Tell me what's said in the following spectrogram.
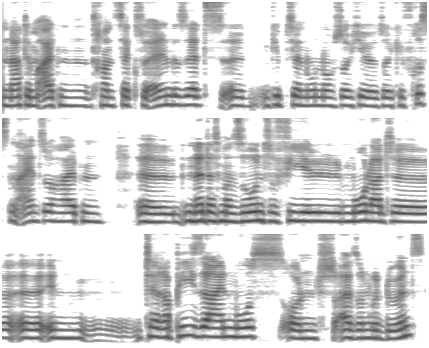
nach dem alten transsexuellen Gesetz äh, gibt es ja nur noch solche, solche Fristen einzuhalten, äh, ne, dass man so und so viel Monate äh, in Therapie sein muss und also ein Gedöns.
